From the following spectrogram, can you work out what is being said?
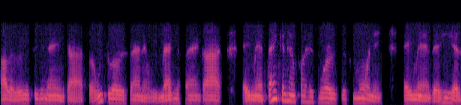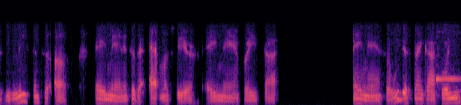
Hallelujah to your name, God. So we glorify and we magnify God. Amen. Thanking Him for His word this morning. Amen. That He has released into us. Amen. Into the atmosphere. Amen. Praise God. Amen. So we just thank God for you.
